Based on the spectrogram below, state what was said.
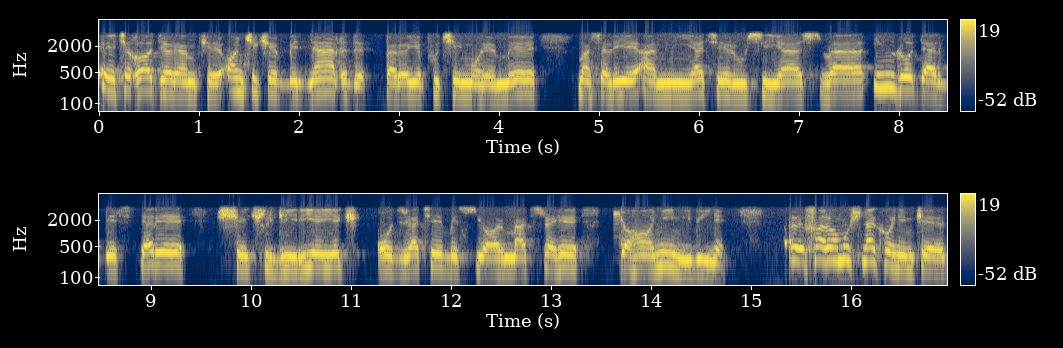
اعتقاد دارم که آنچه که به نقد برای پوتین مهمه مسئله امنیت روسیه است و این رو در بستر شکلگیری یک قدرت بسیار مطرح جهانی می‌بینه. فراموش نکنیم که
